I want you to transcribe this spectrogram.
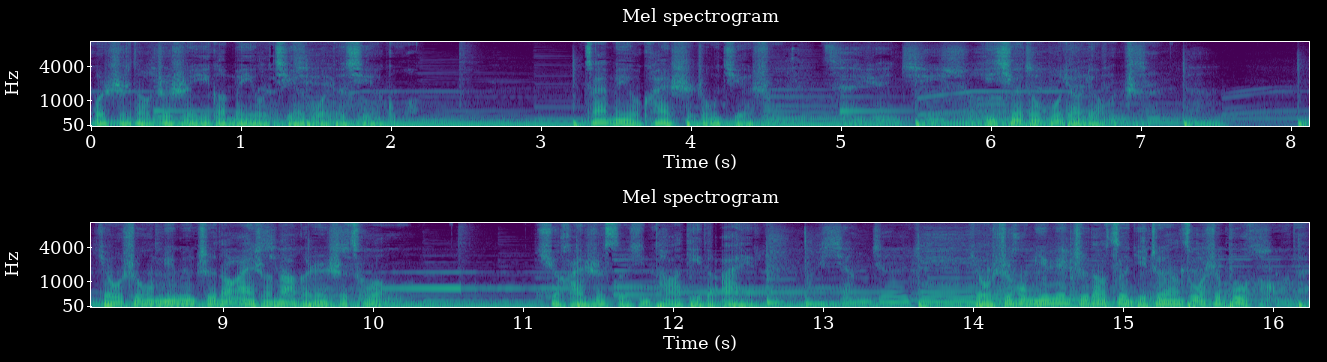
我知道这是一个没有结果的结果，在没有开始中结束，一切都不了了之。有时候明明知道爱上那个人是错误，却还是死心塌地的爱了；有时候明明知道自己这样做是不好的，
